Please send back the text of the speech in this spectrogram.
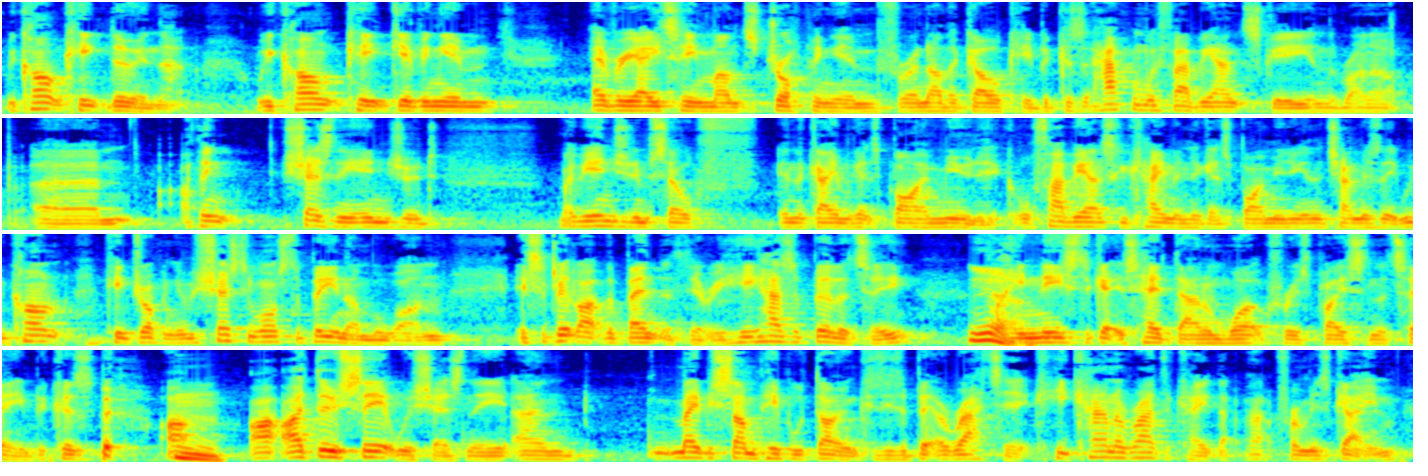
We can't keep doing that. We can't keep giving him every 18 months dropping him for another goalkeeper because it happened with Fabianski in the run up. Um, I think Szczesny injured maybe injured himself in the game against Bayern Munich, or Fabianski came in against Bayern Munich in the Champions League. We can't keep dropping him. If Szczesny wants to be number one, it's a bit like the Bendtner theory. He has ability, Yeah. but he needs to get his head down and work for his place in the team. Because I, I, I do see it with Szczesny, and maybe some people don't because he's a bit erratic. He can eradicate that, that from his game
